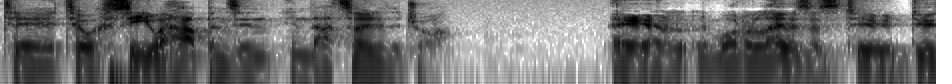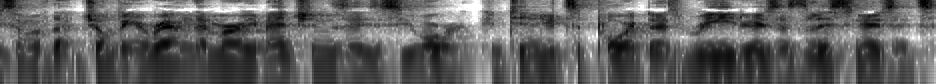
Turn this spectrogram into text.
to to see what happens in in that side of the draw. Hey, and what allows us to do some of that jumping around that Murray mentions is your continued support as readers, as listeners. It's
